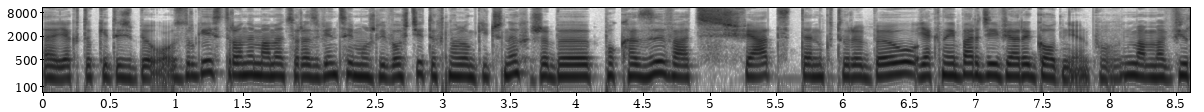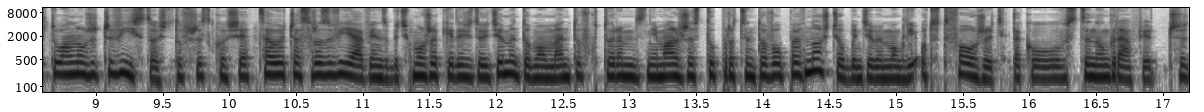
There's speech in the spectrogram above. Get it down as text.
e, jak to kiedyś było. Z drugiej strony mamy coraz więcej możliwości technologicznych, żeby pokazywać świat, ten, który był, jak najbardziej wiarygodnie, bo mamy wirtualną rzeczywistość. To wszystko się cały czas rozwija, więc być może kiedyś dojdziemy do momentu, w którym z niemalże stuprocentową pewnością będziemy mogli odtworzyć taką scenografię. Czy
